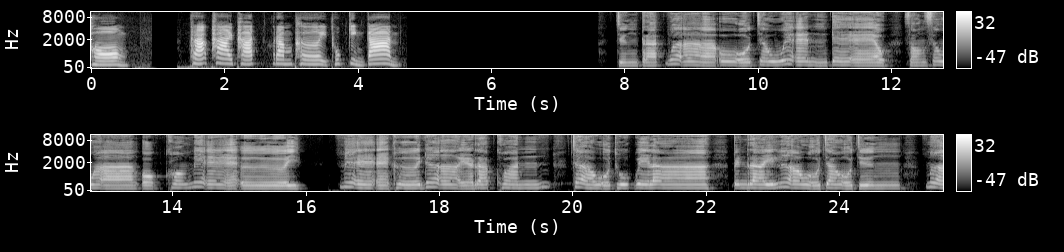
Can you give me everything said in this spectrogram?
ทอง พระพายพัดรำเพยทุกกิ่งก้าน จึงตรัสว่าโอ้เจ้าแว่นแก้วส่องสว่างอกของแม่เอ่ย แม่เคยได้รับควัน เจ้าทุกเวลา เป็นไรเล่าเจ้าจึง ไม่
